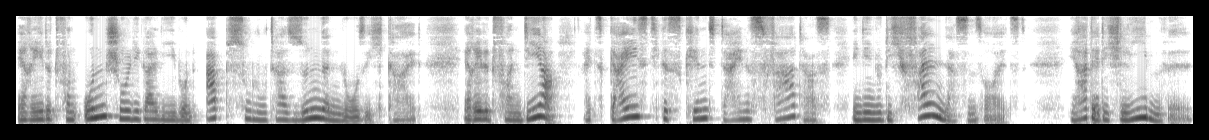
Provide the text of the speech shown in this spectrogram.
Er redet von unschuldiger Liebe und absoluter Sündenlosigkeit. Er redet von dir als geistiges Kind deines Vaters, in den du dich fallen lassen sollst. Ja, der dich lieben will.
